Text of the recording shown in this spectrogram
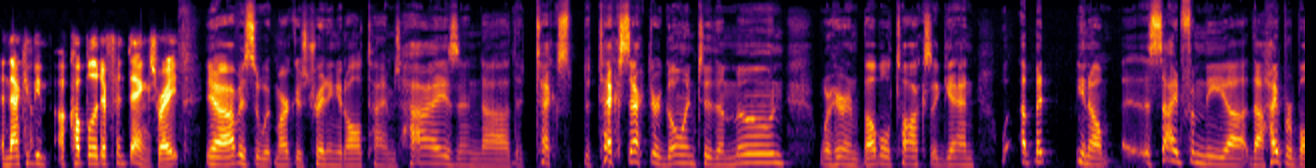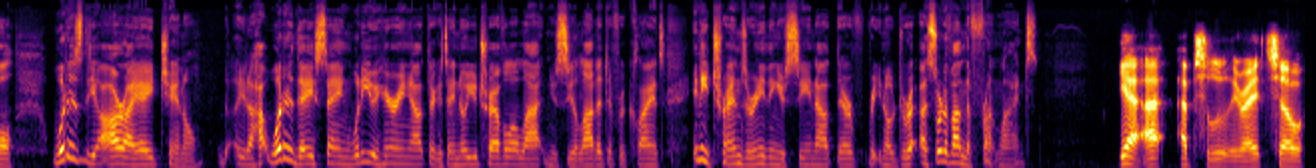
And that could be a couple of different things, right? Yeah, obviously with markets trading at all times highs and uh, the tech the tech sector going to the moon, we're hearing bubble talks again. Uh, but you know, aside from the uh, the hyperbole, what is the RIA channel? You know, how, what are they saying? What are you hearing out there? Because I know you travel a lot and you see a lot of different clients. Any trends or anything you're seeing out there? You know, direct, uh, sort of on the front lines. Yeah, absolutely, right. So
